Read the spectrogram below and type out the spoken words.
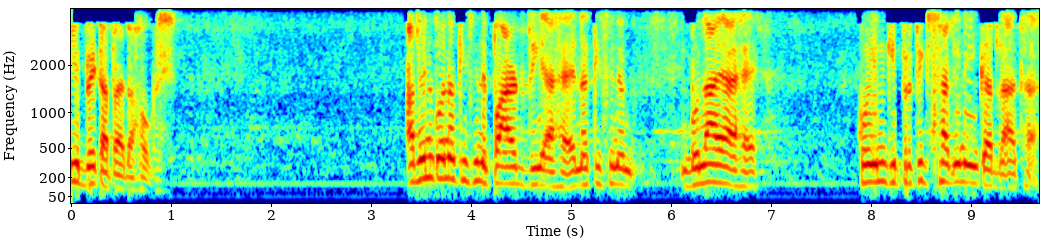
ये बेटा पैदा हो गए। अब इनको ना किसी ने पार्ट दिया है, ना किसी ने बुलाया है। कोई इनकी प्रतीक्षा भी नहीं कर रहा था।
